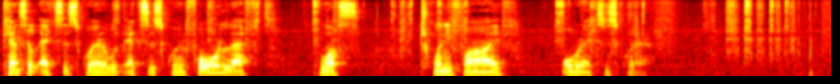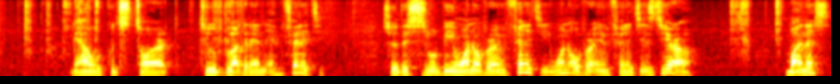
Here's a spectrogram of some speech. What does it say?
cancel x squared with x squared 4 left plus 25 over x squared. Now we could start to plug it in infinity. So this will be 1 over infinity. 1 over infinity is 0 minus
